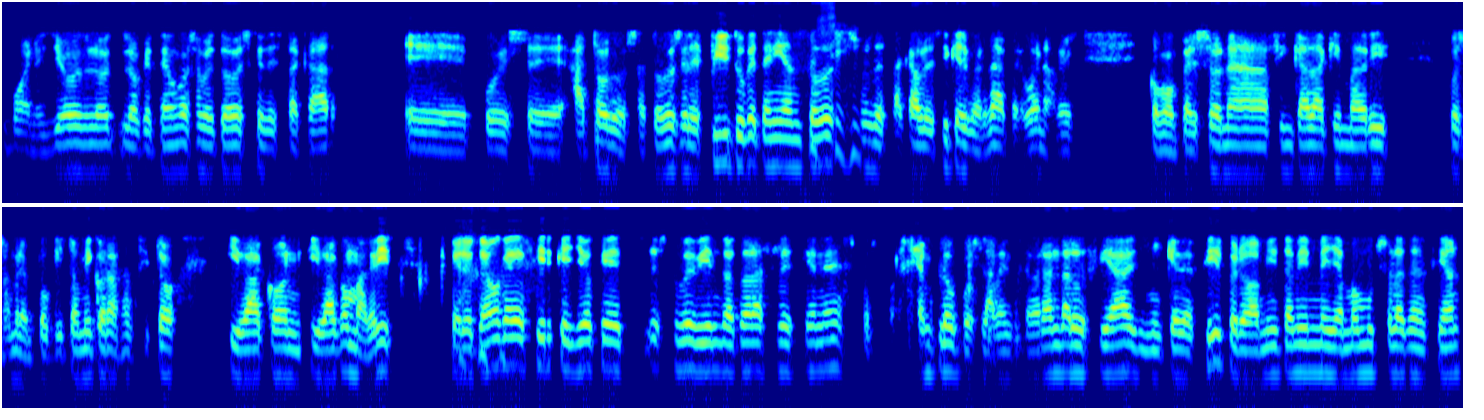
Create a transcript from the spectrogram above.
Bueno, yo lo, que tengo sobre todo es que destacar eh, pues eh, a todos, a todos el espíritu que tenían todos, eso es destacable, sí que es verdad, pero bueno, a ver, como persona afincada aquí en Madrid, pues hombre, un poquito mi corazoncito iba con, iba con Madrid. Pero tengo que decir que yo que estuve viendo a todas las selecciones, pues por ejemplo, pues la vencedora Andalucía, ni qué decir, pero a mí también me llamó mucho la atención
